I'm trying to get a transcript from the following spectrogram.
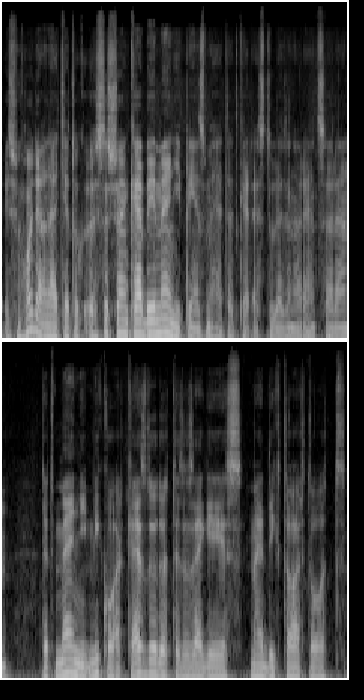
És hogyan látjátok, összesen kb. mennyi pénz mehetett keresztül ezen a rendszeren? Tehát mennyi, mikor kezdődött ez az egész, meddig tartott,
